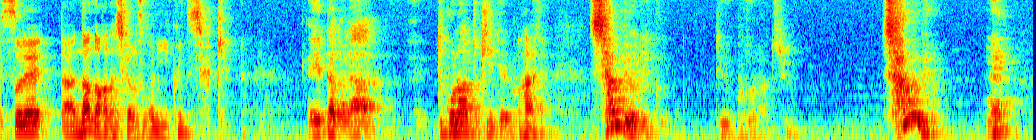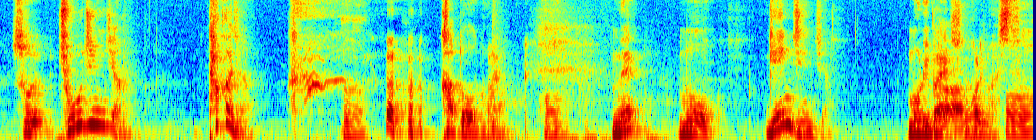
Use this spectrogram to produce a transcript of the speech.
それあ何の話からそこに行くんでしたっけ？えだからこの後聞いてるのは、はい。3秒でいくっていうことなんですよ。3秒？ね？それ超人じゃん。タカじゃん、うん、加藤の、うん。ね？もう原人じゃん。森林の。あ森林。う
